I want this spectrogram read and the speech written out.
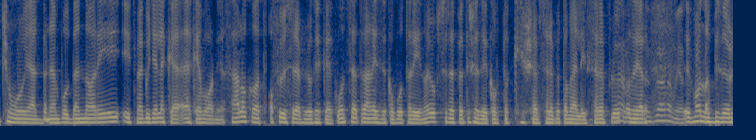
csomó be nem volt benne a ré, itt meg ugye le kell, el kell varni a szálakat, a főszereplőkre kell koncentrálni, ezért kapott a ré nagyobb szerepet, és ezért kaptak kisebb szerepet a mellékszereplők. Nem, Azért nem vannak bizonyos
